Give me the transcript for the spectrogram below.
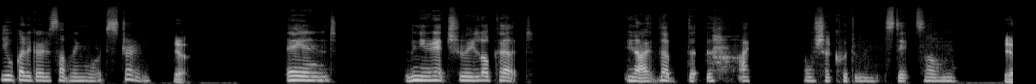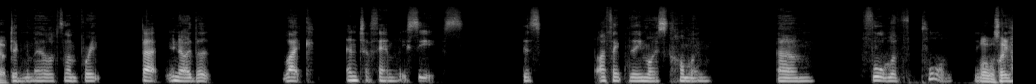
You've got to go to something more extreme. Yeah. And when you actually look at, you know, the, the, I wish I could stats on Yeah. digging them out at some point, but, you know, the like interfamily sex is, I think, the most common um, form of porn. Well, was like,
